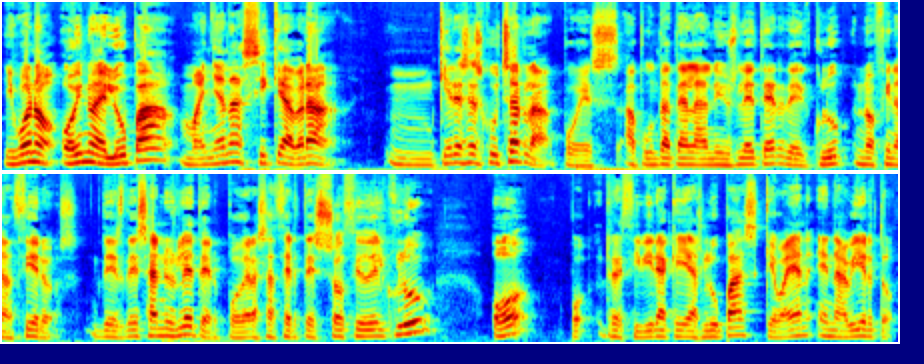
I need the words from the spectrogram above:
Y bueno, hoy no hay lupa, mañana sí que habrá. Mm, ¿Quieres escucharla? Pues apúntate a la newsletter del Club No Financieros. Desde esa newsletter podrás hacerte socio del club o recibir aquellas lupas que vayan en abierto.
